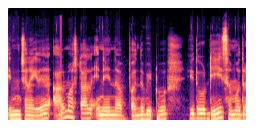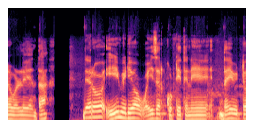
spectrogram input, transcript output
ಇನ್ನು ಚೆನ್ನಾಗಿದೆ. ಆಲ್ಮೋಸ್ಟ್ ಆಲ್ ಇನ್ನೇನು ಬಂದುಬಿಟ್ಟು ಇದು ಡಿ ಸಮುದ್ರವಳ್ಳಿ ಅಂತ ದೇವರು, ಈ ವಿಡಿಯೋ ವೈಸರ್ ಕೊಟ್ಟಿದ್ದೀನಿ. ದಯವಿಟ್ಟು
